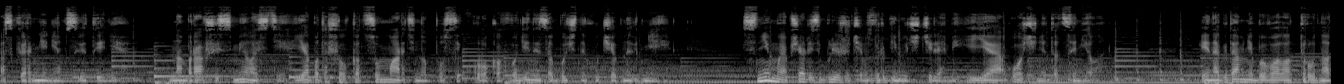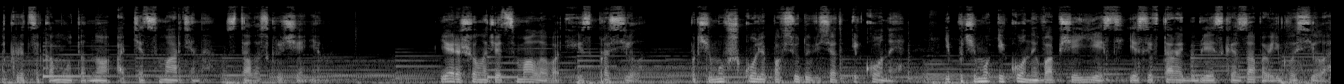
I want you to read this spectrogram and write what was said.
осквернением святыни. Набравшись смелости, я подошел к отцу Мартину после уроков в один из обычных учебных дней. С ним мы общались ближе, чем с другими учителями, и я очень это ценил. Иногда мне бывало трудно открыться кому-то, но отец Мартин стал исключением. Я решил начать с малого и спросил, почему в школе повсюду висят иконы? И почему иконы вообще есть, если вторая библейская заповедь гласила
